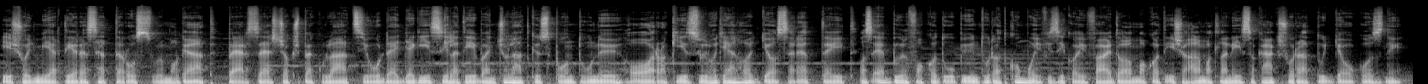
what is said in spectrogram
és hogy miért érezhette rosszul magát. Persze ez csak spekuláció, de egy egész életében családközpontú nő, ha arra készül, hogy elhagyja a szeretteit, az ebből fakadó bűntudat komoly fizikai fájdalmakat és álmatlan éjszakák sorát tudja okozni.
